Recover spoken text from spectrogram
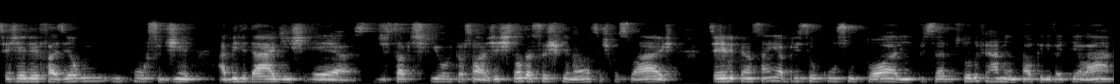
seja ele fazer algum um curso de habilidades é, de soft skill, então, gestão das suas finanças pessoais, seja ele pensar em abrir seu consultório e precisar de todo o ferramental que ele vai ter lá,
